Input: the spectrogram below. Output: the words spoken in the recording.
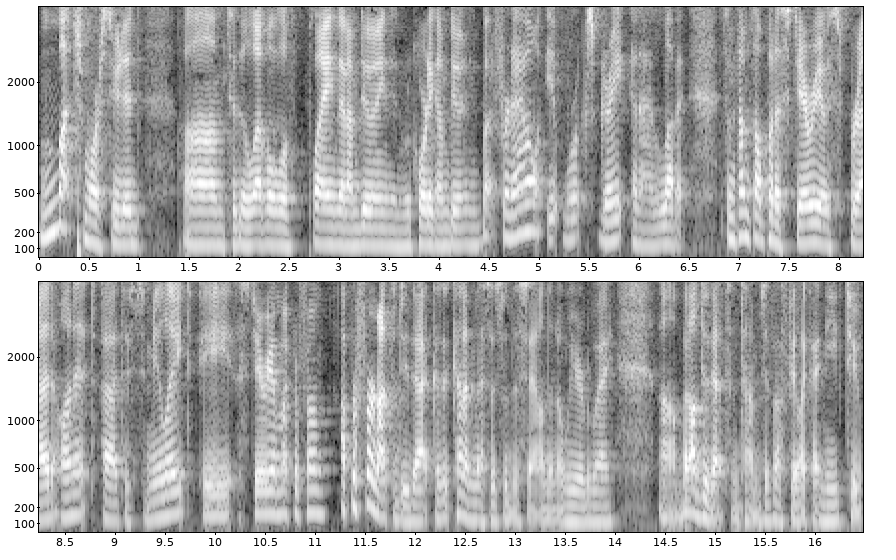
much more suited um, to the level of playing that I'm doing and recording I'm doing. But for now, it works great and I love it. Sometimes I'll put a stereo spread on it uh, to simulate a stereo microphone. I prefer not to do that because it kind of messes with the sound in a weird way. Um, but I'll do that sometimes if I feel like I need to.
